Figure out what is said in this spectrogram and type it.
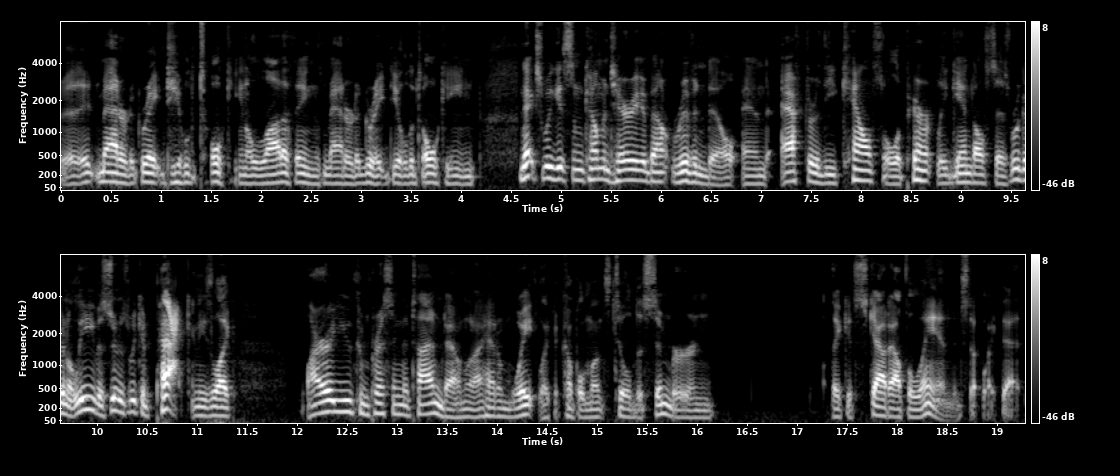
uh, it mattered a great deal to Tolkien. A lot of things mattered a great deal to Tolkien. Next, we get some commentary about Rivendell, and after the council, apparently Gandalf says, We're going to leave as soon as we can pack. And he's like, Why are you compressing the time down when I had him wait like a couple months till December and they could scout out the land and stuff like that.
